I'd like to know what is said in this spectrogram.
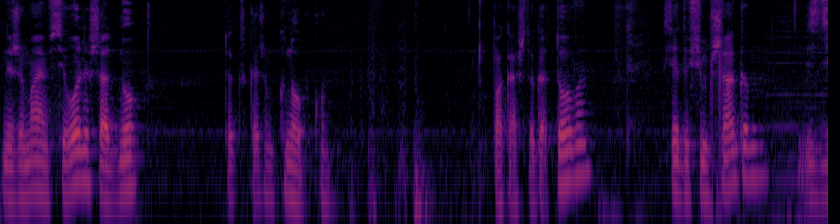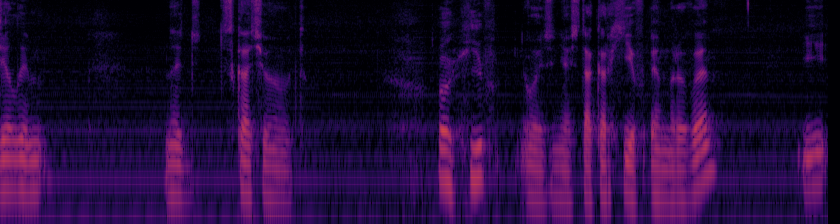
нажимаем всего лишь одну, так скажем, кнопку. Пока что готово. Следующим шагом сделаем, скачиваем вот архив, ой, извиняюсь, так, архив MRV и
